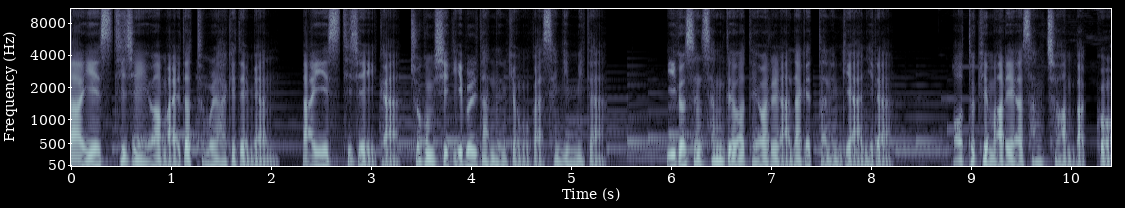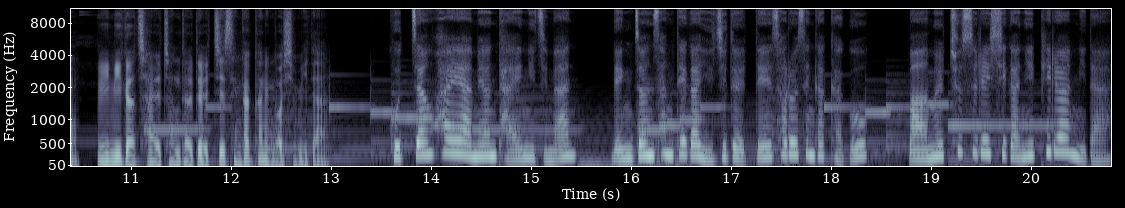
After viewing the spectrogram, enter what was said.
ISTJ와 말다툼을 하게 되면 ISTJ가 조금씩 입을 닫는 경우가 생깁니다. 이것은 상대와 대화를 안 하겠다는 게 아니라 어떻게 말해야 상처 안 받고 의미가 잘 전달될지 생각하는 것입니다. 곧장 화해하면 다행이지만 냉전 상태가 유지될 때 서로 생각하고 마음을 추스릴 시간이 필요합니다.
